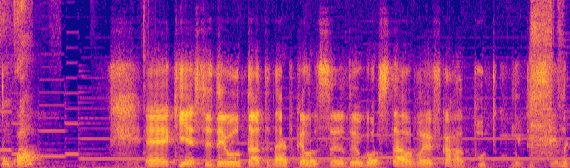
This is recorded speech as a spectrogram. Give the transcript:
Com qual? É que Yesterday Will Tata na época lançando eu gostava, mas eu ficava puto com muita cena.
